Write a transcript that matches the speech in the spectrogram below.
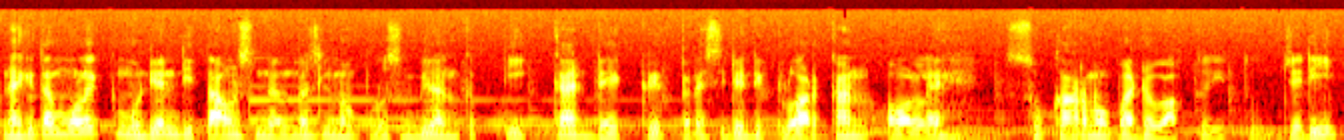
Nah kita mulai kemudian di tahun 1959 ketika dekrit presiden dikeluarkan oleh Soekarno pada waktu itu. Jadi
